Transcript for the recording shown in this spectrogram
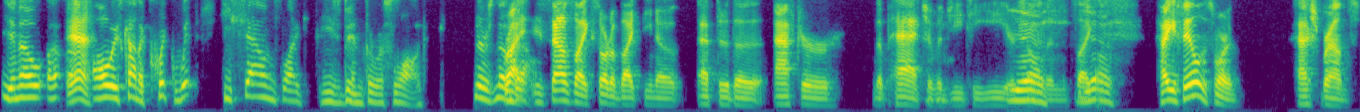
you know uh, Yeah. always kind of quick wit he sounds like he's been through a slog there's no right. doubt. It sounds like sort of like you know after the after the patch of a GTE or yes something. It's like, yes how you feeling this morning? Hash browns.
